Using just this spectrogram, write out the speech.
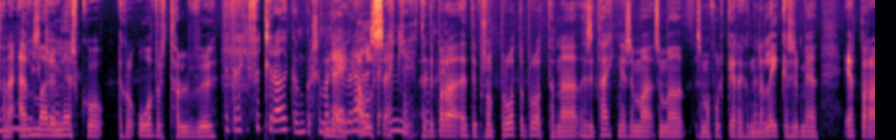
Þannig Mm, að ef ég maður er með sko eitthvað ofurtölvu Þetta er ekki fullur aðgangur sem maður Nei, hefur að alls þessu ekki. einmitt, Þetta er bara, þetta er svona brota brot þannig að þessi tækni sem að, sem að, sem að fólk er einhvern veginn að leika sér með er bara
